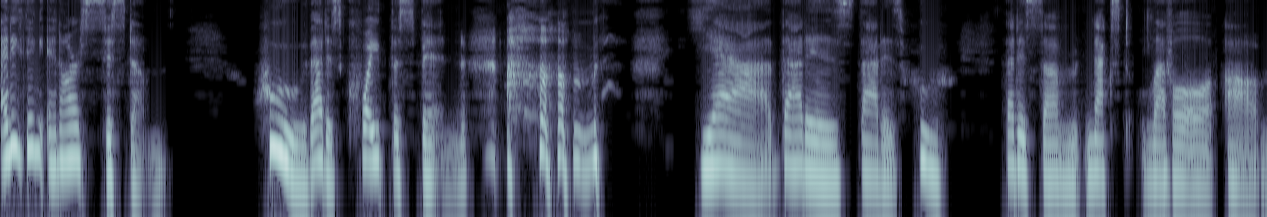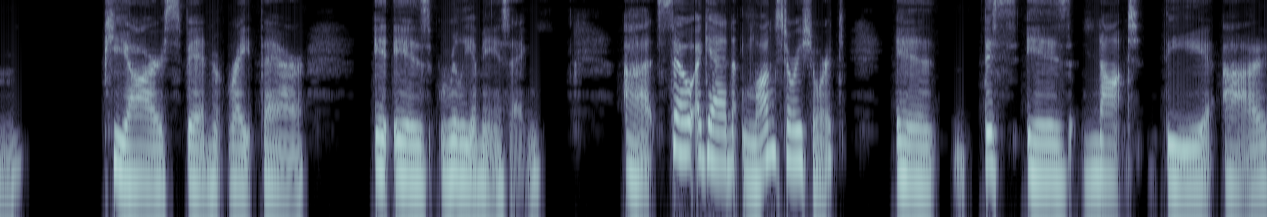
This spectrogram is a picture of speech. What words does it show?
anything in our system. Whew, that is quite the spin. Um, yeah, that is, that is, whew, that is some next level um, PR spin right there. It is really amazing. Uh, so again, long story short, is this is not the uh,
